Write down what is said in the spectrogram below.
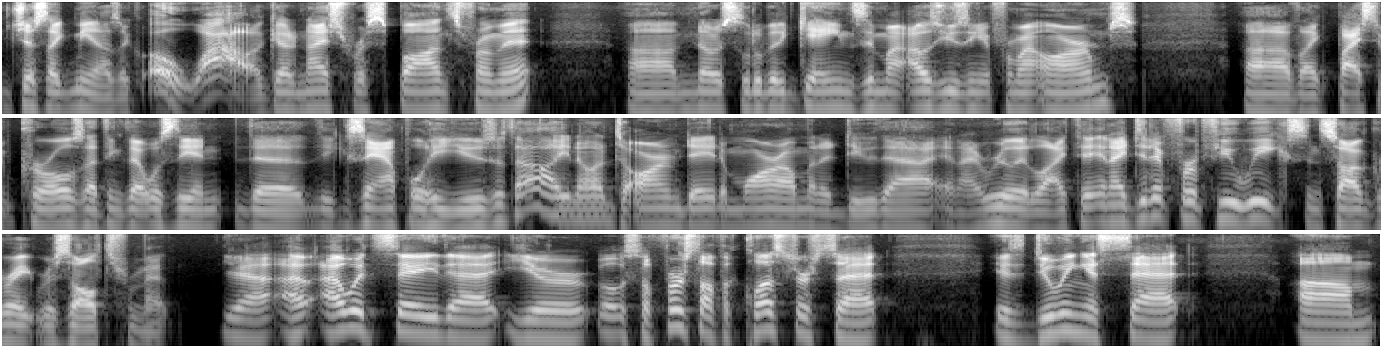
just like me i was like oh wow i got a nice response from it um, noticed a little bit of gains in my i was using it for my arms uh, like bicep curls i think that was the the the example he used with oh you know it's arm day tomorrow i'm going to do that and i really liked it and i did it for a few weeks and saw great results from it Yeah, I, I would say that you're. So first off, a cluster set is doing a set um,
